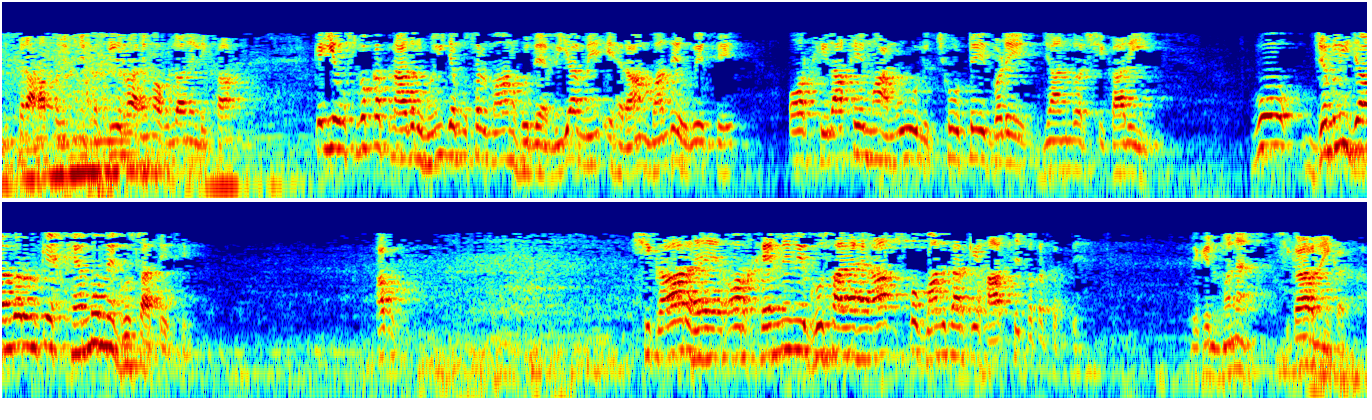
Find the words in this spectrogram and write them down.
جس طرح حافظ ابن کثیر رحمہ اللہ نے لکھا کہ یہ اس وقت نازل ہوئی جب مسلمان حدیبیہ میں احرام باندھے ہوئے تھے۔ اور خلاف معمول چھوٹے بڑے جانور شکاری۔ وہ جنگلی جانور ان کے خیموں میں گھس آتے تھے۔ اب شکار ہے اور خیمے میں گھس آیا ہے، آپ اس کو بند کر کے ہاتھ سے پکڑ سکتے ہیں۔ لیکن منع، شکار نہیں کرتا۔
